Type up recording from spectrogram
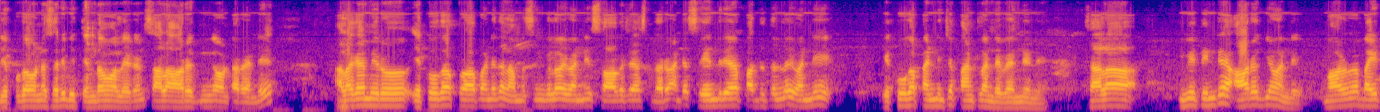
నొప్పిగా ఉన్నా సరే ఇవి తినడం వల్ల ఏంటంటే చాలా ఆరోగ్యంగా ఉంటారండి. అలాగే మీరు ఎక్కువగా క్రాప్ అనేది లంబసింగిలో ఇవన్నీ సాగు చేస్తున్నారు. అంటే సేంద్రియ పద్ధతుల్లో ఇవన్నీ ఎక్కువగా పండించే పంటలు అండి ఇవన్నీ చాలా ఇవి తింటే ఆరోగ్యం అండి. మామూలుగా బయట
